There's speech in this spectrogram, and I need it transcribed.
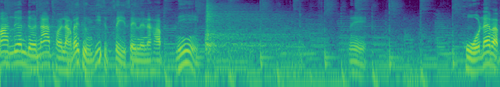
มารถเลื่อนเดินหน้าถอยหลังได้ถึง 24 เซนเลยนะครับ นี่ นี่โหได้แบบ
